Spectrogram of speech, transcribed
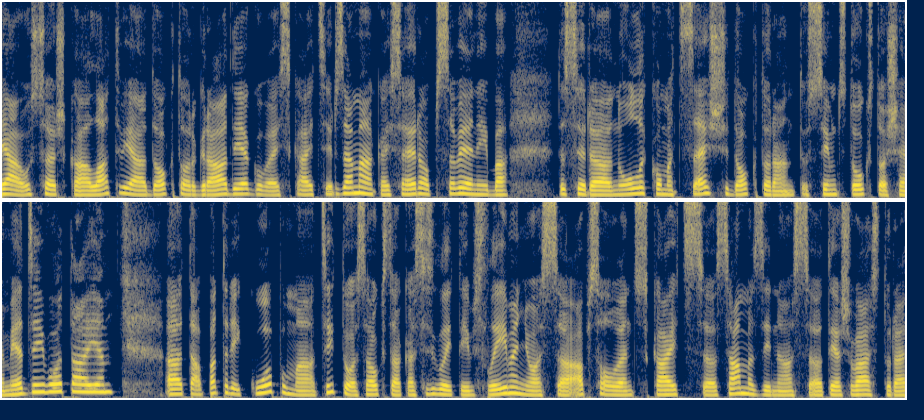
jā, uzsverš, ka Latvijā doktora grāda ieguvēja skaits ir zemākais Eiropas Savienībā. Tas ir 0,6 doktorantu uz 100 tūkstošiem iedzīvotājiem. Tāpat arī kopumā citos augstākās izglītības līmeņos absolventu skaits samazinās tieši vēsturē.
